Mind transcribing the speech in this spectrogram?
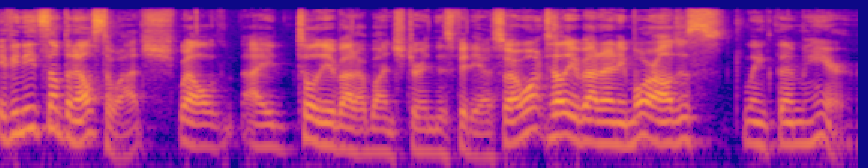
If you need something else to watch, well, I told you about a bunch during this video, so I won't tell you about it anymore, I'll just link them here.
